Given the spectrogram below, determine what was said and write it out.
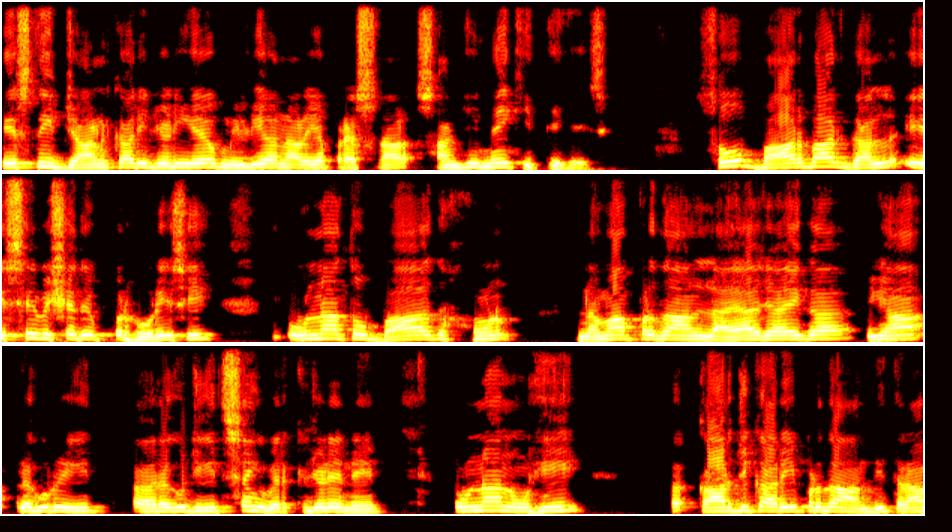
ਇਸ ਦੀ ਜਾਣਕਾਰੀ ਜਿਹੜੀ ਹੈ ਉਹ ਮੀਡੀਆ ਨਾਲ ਜਾਂ ਪ੍ਰੈਸ ਨਾਲ ਸਾਂਝੀ ਨਹੀਂ ਕੀਤੀ ਗਈ ਸੀ। ਸੋ ਬਾਰ-ਬਾਰ ਗੱਲ ਇਸੇ ਵਿਸ਼ੇ ਦੇ ਉੱਪਰ ਹੋ ਰਹੀ ਸੀ ਉਹਨਾਂ ਤੋਂ ਬਾਅਦ ਹੁਣ ਨਵਾਂ ਪ੍ਰਧਾਨ ਲਾਇਆ ਜਾਏਗਾ ਜਾਂ ਰਘੁਰੀਤ ਅ, ਰਘੁਜੀਤ ਸਿੰਘ ਵਿਰਕ ਜਿਹੜੇ ਨੇ ਉਹਨਾਂ ਨੂੰ ਹੀ ਕਾਰਜਕਾਰੀ ਪ੍ਰਧਾਨ ਦੀ ਤਰ੍ਹਾਂ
